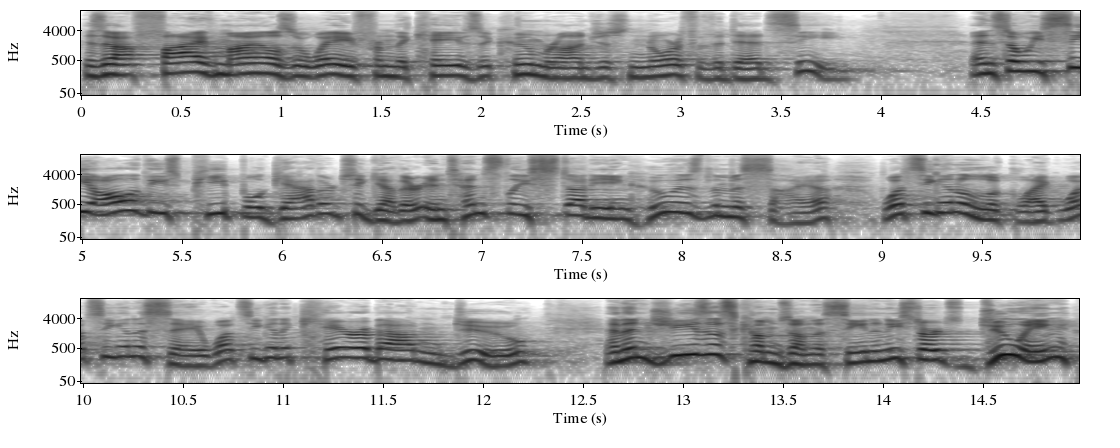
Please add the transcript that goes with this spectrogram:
is about five miles away from the caves at Qumran, just north of the Dead Sea. And so we see all of these people gathered together, intensely studying who is the Messiah, what's he going to look like, what's he going to say, what's he going to care about and do. And then Jesus comes on the scene and he starts doing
